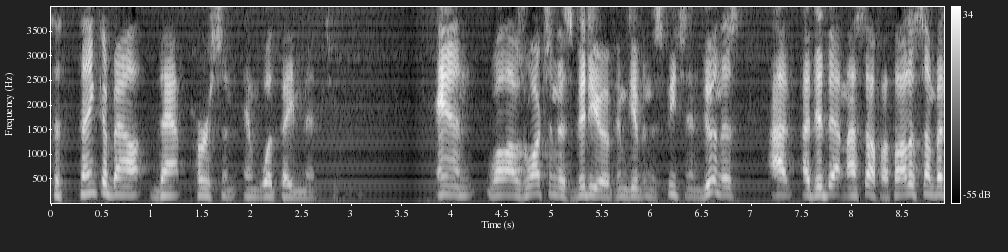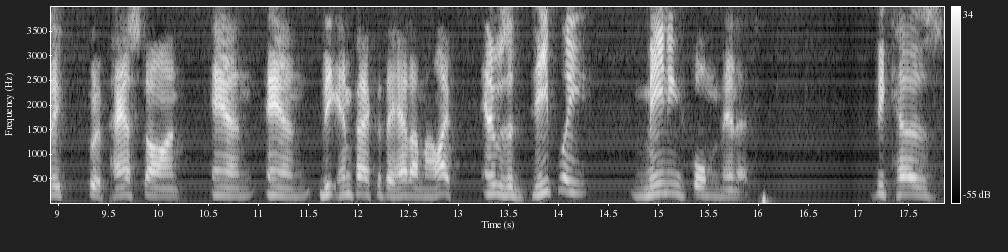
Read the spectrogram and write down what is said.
to think about that person and what they meant. And while I was watching this video of him giving the speech and doing this, I, I did that myself. I thought of somebody who had passed on and and the impact that they had on my life. And it was a deeply meaningful minute because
